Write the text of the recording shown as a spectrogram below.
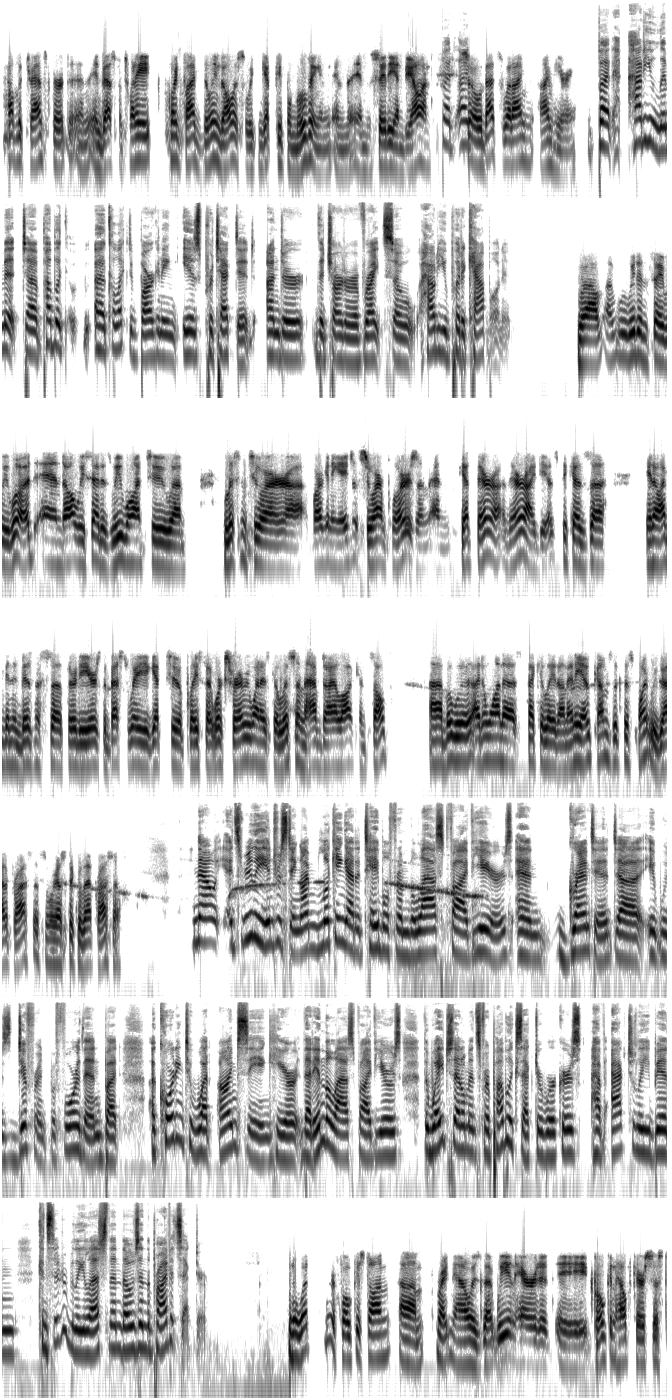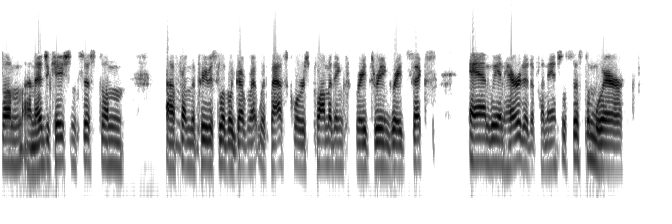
public transport and investment, $28.5 billion so we can get people moving in, in, the, in the city and beyond. But, uh, so that's what I'm, I'm hearing. But how do you limit uh, public uh, collective bargaining is protected under the Charter of Rights. So how do you put a cap on it? Well, uh, we didn't say we would. And all we said is we want to uh, listen to our uh, bargaining agents, to our employers and, and get their, their ideas because, you know, I've been in business uh, 30 years. The best way you get to a place that works for everyone is to listen, have dialogue, consult. Uh, but I don't want to speculate on any outcomes at this point. We've got a process, and we're going to stick with that process. Now, it's really interesting. I'm looking at a table from the last five years, and granted, uh, it was different before then, but according to what I'm seeing here, that in the last five years, the wage settlements for public sector workers have actually been considerably less than those in the private sector. You know what? we're focused on um, right now is that we inherited a broken healthcare system, an education system uh, from the previous Liberal government with math scores plummeting for grade three and grade six. And we inherited a financial system where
